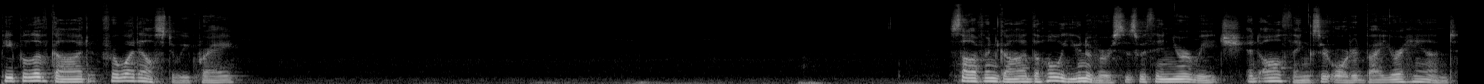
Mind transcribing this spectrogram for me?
People of God, for what else do we pray? Sovereign God, the whole universe is within your reach, and all things are ordered by your hand.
